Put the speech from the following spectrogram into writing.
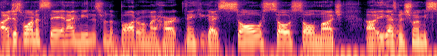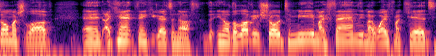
I just want to say, and I mean this from the bottom of my heart, thank you guys so, so, so much. Uh, you guys have been showing me so much love, and I can't thank you guys enough. The, you know, the love you've showed to me, my family, my wife, my kids,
